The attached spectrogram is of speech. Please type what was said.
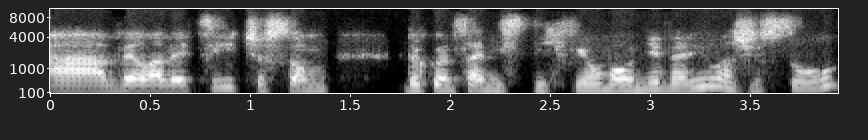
a veľa veľa vecí, čo som dokonca ani z tých filmov neverila, že sú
